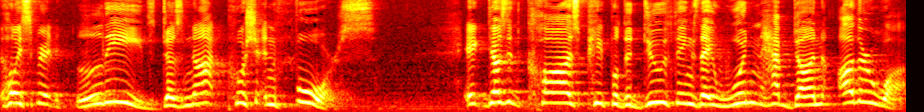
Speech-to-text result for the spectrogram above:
The Holy Spirit leads, does not push and force. It doesn't cause people to do things they wouldn't have done otherwise.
